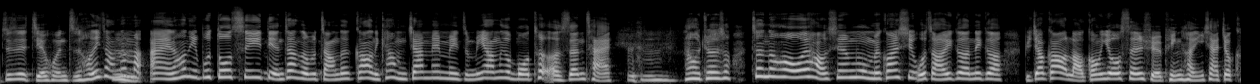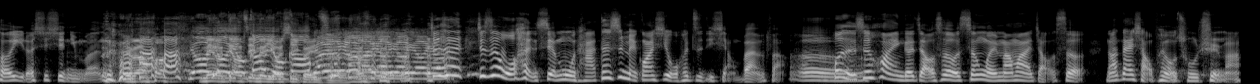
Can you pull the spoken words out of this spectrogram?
就是结婚之后，你长那么矮，嗯、然后你不多吃一点，这样怎么长得高？你看我们家妹妹怎么样，那个模特儿身材。嗯、然后我就会说，真的哦，我也好羡慕。没关系，我找一个那个比较高的老公，优生学平衡一下就可以了。谢谢你们。有有 有有高有高有有有有有，就是就是我很羡慕他，但是没关系，我会自己想办法。嗯，或者是换一个角色，我身为妈妈的角色，然后带小朋友出去嘛，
